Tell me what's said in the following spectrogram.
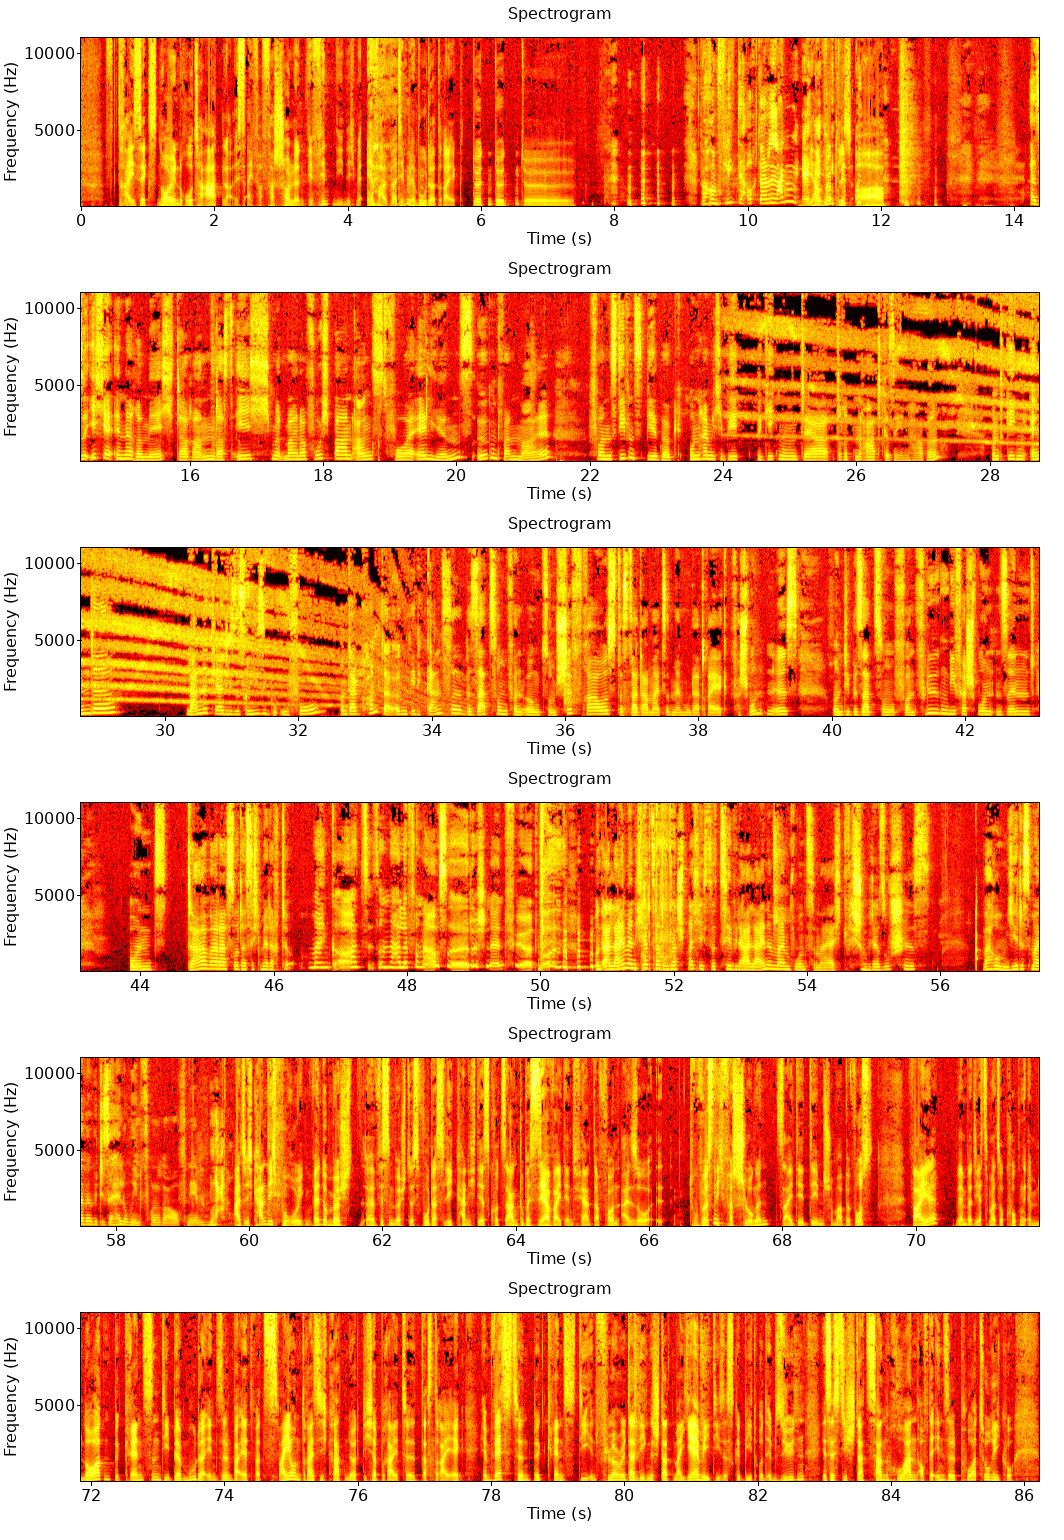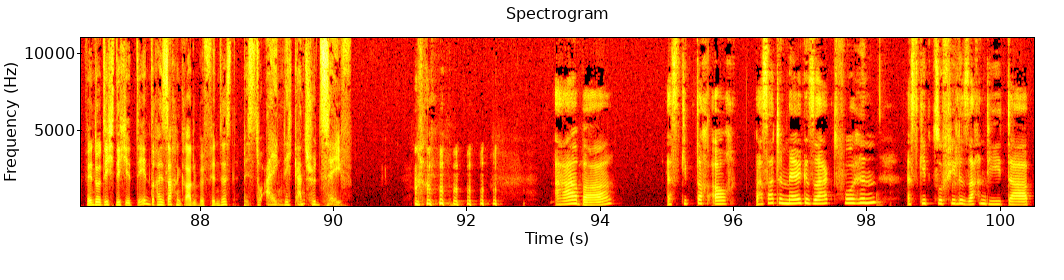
369, roter Adler, ist einfach verschollen. Wir finden ihn nicht mehr. Er war über dem Bermuda-Dreieck. Dö, dö, dö. Warum fliegt der auch da lang, ey? Ja, wirklich. Oh, Also ich erinnere mich daran, dass ich mit meiner furchtbaren Angst vor Aliens irgendwann mal von Steven Spielberg unheimliche Be Begegnungen der dritten Art gesehen habe. Und gegen Ende landet ja dieses riesige UFO und dann kommt da irgendwie die ganze Besatzung von irgendeinem so Schiff raus, das da damals im Bermuda-Dreieck verschwunden ist und die Besatzung von Flügen, die verschwunden sind. Und da war das so, dass ich mir dachte, oh mein Gott, sie sind alle von Außerirdischen entführt worden. und allein, wenn ich jetzt darüber spreche, ich sitze hier wieder alleine in meinem Wohnzimmer, ja, ich krieg schon wieder so Schiss. Warum? Jedes Mal, wenn wir diese Halloween-Folge aufnehmen. Also ich kann dich beruhigen. Wenn du möcht, äh, wissen möchtest, wo das liegt, kann ich dir das kurz sagen. Du bist sehr weit entfernt davon. Also äh, du wirst nicht verschlungen, sei dir dem schon mal bewusst, weil, wenn wir jetzt mal so gucken, im Norden begrenzen die Bermuda-Inseln bei etwa 32 Grad nördlicher Breite das Dreieck. Im Westen begrenzt die in Florida liegende Stadt Miami dieses Gebiet und im Süden ist es die Stadt San Juan auf der Insel Puerto Rico. Wenn du dich nicht in den drei Sachen gerade befindest, bist du eigentlich ganz schön safe. Aber es gibt doch auch, was hatte Mel gesagt vorhin? Es gibt so viele Sachen, die da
